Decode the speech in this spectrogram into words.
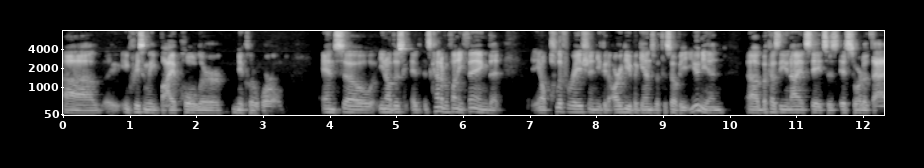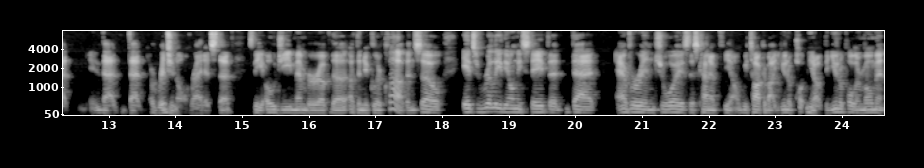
uh, increasingly bipolar nuclear world. And so, you know, this it's kind of a funny thing that you know proliferation you could argue begins with the Soviet Union uh, because the United States is, is sort of that that that original, right? It's the it's the OG member of the of the nuclear club, and so it's really the only state that that ever enjoys this kind of you know we talk about unipo- you know the unipolar moment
